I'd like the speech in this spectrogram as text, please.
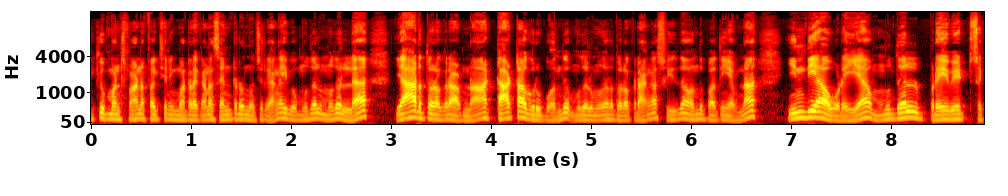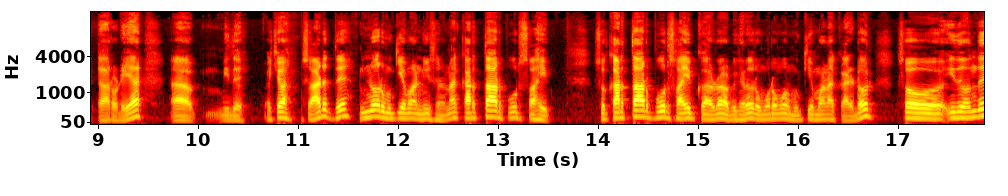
எக்யூப்மெண்ட்ஸ் மேனுஃபேக்சரிங் பண்ணுறதுக்கான சென்டர் வந்து வச்சுருக்காங்க. இப்போ முதல் முதல்ல யார் திறக்கிறா அப்படின்னா டாடா குரூப் வந்து முதல் முதல்ல திறக்கிறாங்க. ஸோ இதுதான் வந்து பார்த்தீங்க அப்படின்னா இந்தியாவுடைய முதல் ப்ரைவேட் செக்டாருடைய இது. ஓகேவா ஸோ அடுத்து இன்னொரு முக்கியமான நியூஸ் என்னென்னா கர்த்தார்பூர் சாஹிப். ஸோ கர்த்தார்பூர் சாஹிப் காரிடோர் அப்படிங்கிறது ரொம்ப ரொம்ப முக்கியமான காரிடோர் ஸோ இது வந்து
